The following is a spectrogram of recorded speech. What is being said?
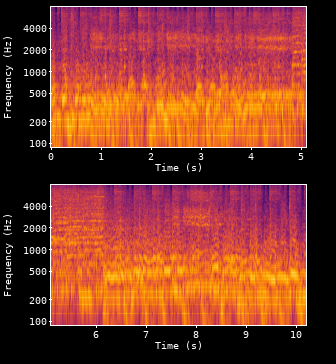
ಒಂದು ಹುಡುಗಿಗೆ ಸಾಗಿ ತಿಂಡಿಗೆ ತಡಿವೆ ಹಣ್ಣಿಗೆ ಓ ಕಾದರಿ ನೀನು ಬಾರದೆ ಪೂಜೆಗೆ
